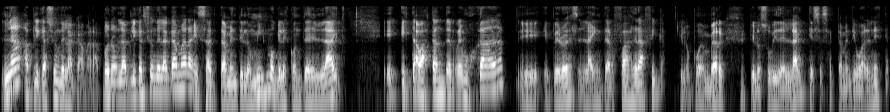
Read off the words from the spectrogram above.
La aplicación de la cámara. Bueno la aplicación de la cámara exactamente lo mismo que les conté del light eh, está bastante rebuscada eh, pero es la interfaz gráfica que lo pueden ver que lo subí del light que es exactamente igual en este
